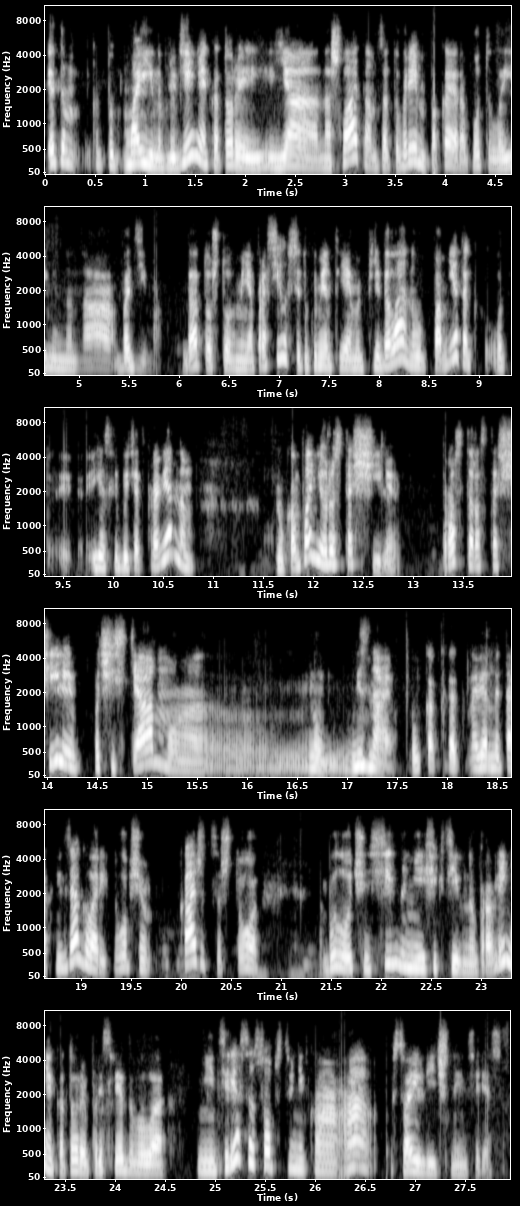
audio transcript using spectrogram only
Это как бы мои наблюдения, которые я нашла там за то время, пока я работала именно на Вадима. Да, то, что он меня просил, все документы я ему передала. Ну, по мне так, вот, э, если быть откровенным, ну, компанию растащили просто растащили по частям, э, ну, не знаю, ну, как, как, наверное, так нельзя говорить, но, в общем, кажется, что было очень сильно неэффективное управление, которое преследовало не интересы собственника, а свои личные интересы.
